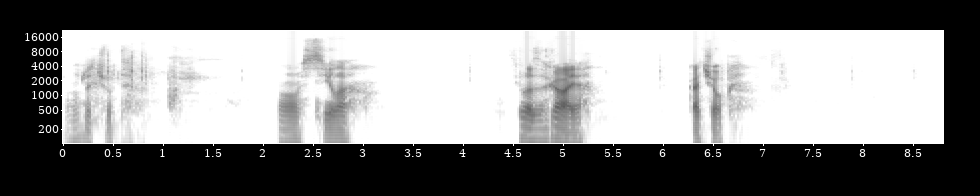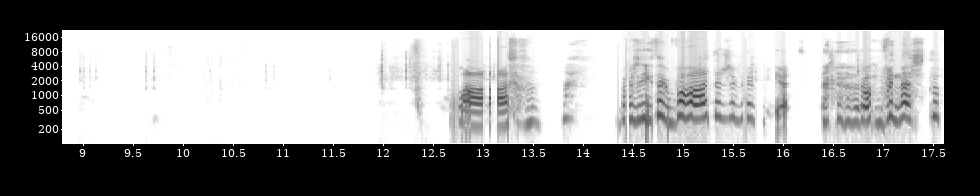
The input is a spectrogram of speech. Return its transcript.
Вже чути. О, сіла. Сіла зграя. Качок. Клас. Боже, їх так багато що капець. Рок наш тут.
